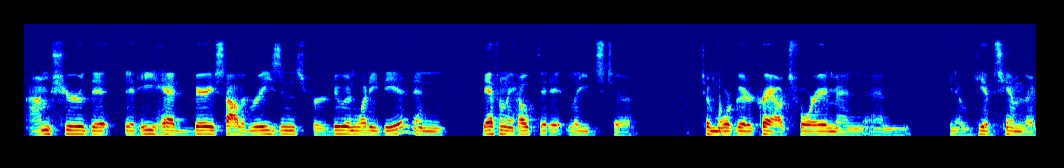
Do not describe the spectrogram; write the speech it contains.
I'm sure that that he had very solid reasons for doing what he did, and definitely hope that it leads to to more gooder crowds for him and and you know gives him the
